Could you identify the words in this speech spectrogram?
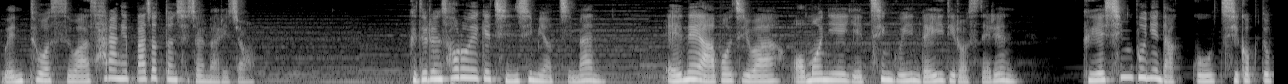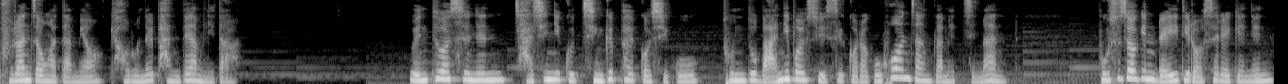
웬트워스와 사랑에 빠졌던 시절 말이죠. 그들은 서로에게 진심이었지만 앤의 아버지와 어머니의 옛 친구인 레이디 러셀은 그의 신분이 낮고 직업도 불안정하다며 결혼을 반대합니다. 웬트워스는 자신이 곧 진급할 것이고 돈도 많이 벌 수 있을 거라고 호언장담했지만 보수적인 레이디 러셀에게는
